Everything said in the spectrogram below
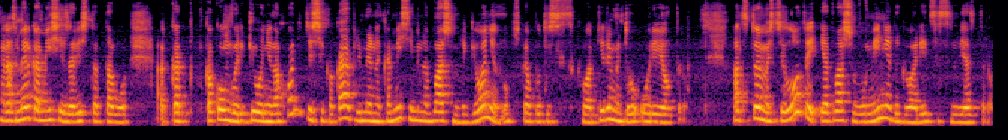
Размер комиссии зависит от того, а, в каком вы регионе находитесь и какая примерно комиссия именно в вашем регионе, ну, пускай будет с квартирами, то у риэлторов от стоимости лота и от вашего умения договориться с инвестором.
